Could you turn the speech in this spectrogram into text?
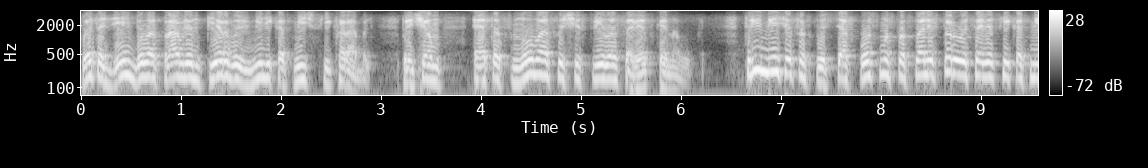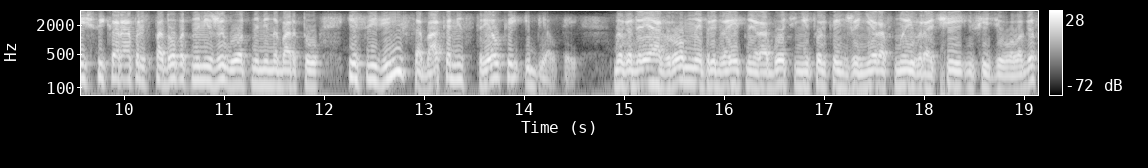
В этот день был отправлен первый в мире космический корабль, причем это снова осуществила советская наука. Три месяца спустя в космос послали второй советский космический корабль с подопытными животными на борту и среди них собаками Стрелкой и Белкой. Благодаря огромной предварительной работе не только инженеров, но и врачей и физиологов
